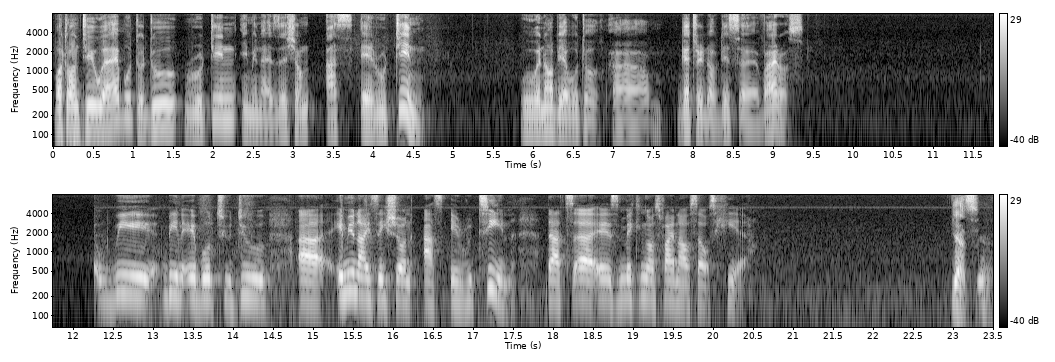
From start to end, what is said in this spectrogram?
But until we're able to do routine immunization as a routine, we will not be able to um, get rid of this uh, virus. We being able to do uh, immunization as a routine that uh, is making us find ourselves here. Yes. yes.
